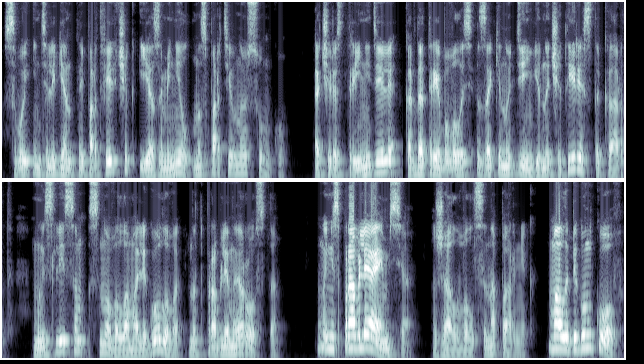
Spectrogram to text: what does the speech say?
свой интеллигентный портфельчик я заменил на спортивную сумку. А через три недели, когда требовалось закинуть деньги на 400 карт, мы с Лисом снова ломали головы над проблемой роста. «Мы не справляемся», – жаловался напарник. «Мало бегунков».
